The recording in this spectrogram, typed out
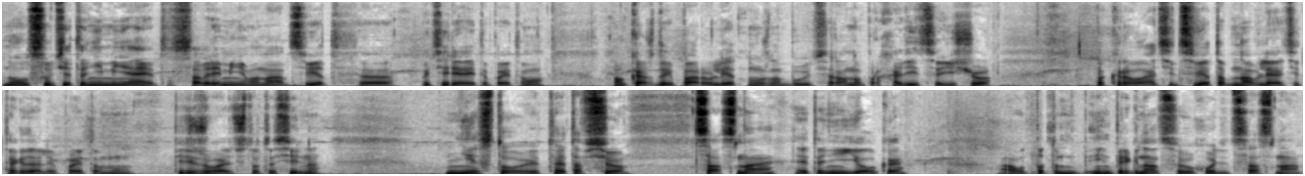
Но суть это не меняет. Со временем она цвет э, потеряет, и поэтому ну, каждые пару лет нужно будет все равно проходиться, еще покрывать и цвет обновлять и так далее. Поэтому переживать что-то сильно не стоит. Это все сосна, это не елка, а вот потом импрегнацию уходит сосна.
